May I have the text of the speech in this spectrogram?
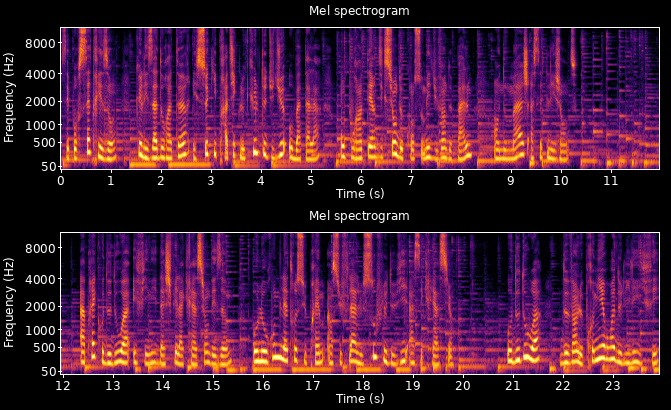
C'est pour cette raison que les adorateurs et ceux qui pratiquent le culte du dieu Obatala ont pour interdiction de consommer du vin de palme en hommage à cette légende. Après qu'Ododua ait fini d'achever la création des hommes, Olorun, l'être suprême, insuffla le souffle de vie à ses créations. Odudua devint le premier roi de l'île Ifé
